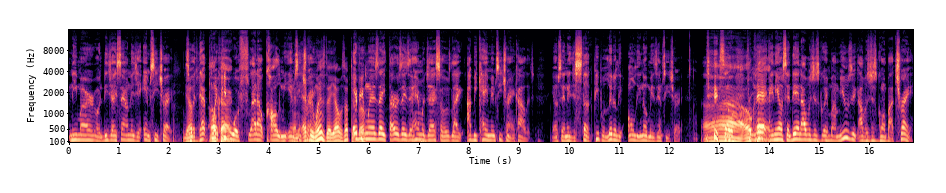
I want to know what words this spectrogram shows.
Niemeyer or DJ Sound Ninja, MC Trey. So at that point, Okay. people were flat out calling me MC And Trey. every Wednesday, y'all was up there. Every bro. Wednesday, Thursdays at Hammerjack. So it was like I became MC Trey in college. You know what I'm saying? They just stuck. People literally only know me as MC Trey. Ah, so from okay. that, and you know what I'm saying? Then I was just going by music. I was just going by Trey.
